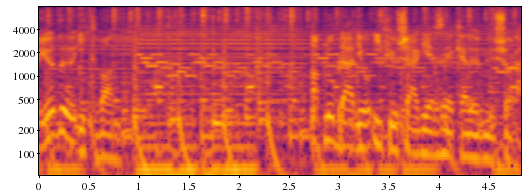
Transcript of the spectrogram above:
A jövő itt van. A Klubrádió ifjúságérzékelő műsora.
